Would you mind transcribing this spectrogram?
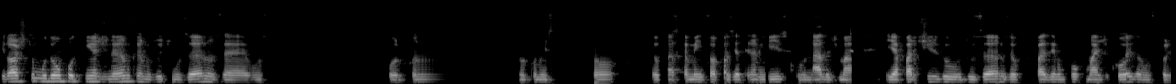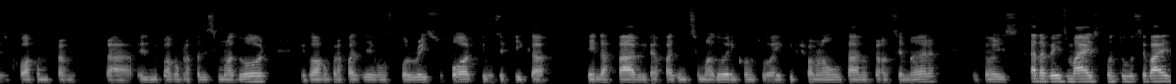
E lógico que mudou um pouquinho a dinâmica nos últimos anos, é, quando eu comecei, eu basicamente só fazia treinamento físico, nada demais. E a partir do, dos anos eu fui fazendo um pouco mais de coisa, vamos eles colocam para eles me colocam para fazer simulador, me colocam para fazer, vamos por race support, que você fica dentro da fábrica fazendo simulador enquanto a equipe de Fórmula 1 está no final de semana. Então, eles cada vez mais, quanto você vai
